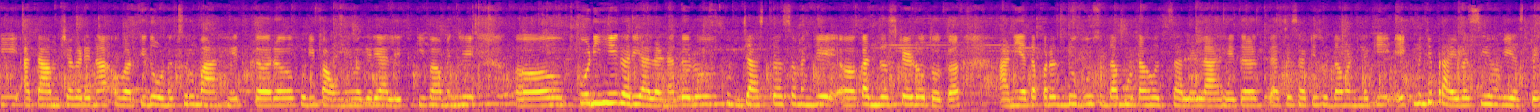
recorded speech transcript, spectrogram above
की आता आमच्याकडे ना वरती दोनच रूम आहेत. तर कोणी पाहुणे वगैरे आलेत किंवा म्हणजे कोणीही घरी आलं ना तर खूप जास्त असं म्हणजे कंजस्टेड होत होतं. आणि आता परत डुबूसुद्धा मोठा होत चाललेला आहे. तर त्याच्यासाठी सुद्धा म्हटलं की एक म्हणजे प्रायव्हसी हवी असते.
